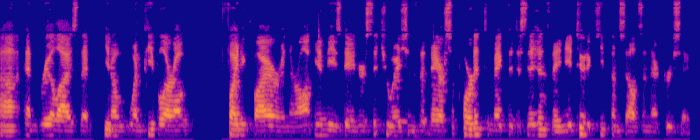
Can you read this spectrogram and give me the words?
uh, and realize that you know when people are out fighting fire and they're on in these dangerous situations that they are supported to make the decisions they need to to keep themselves and their crew safe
